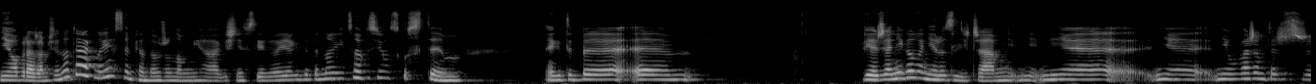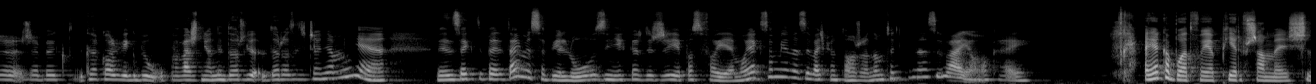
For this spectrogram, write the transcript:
nie obrażam się. No tak, no jestem piątą żoną Michała Wiśniewskiego, jak gdyby, no i co w związku z tym? Jak gdyby, um, wiesz, ja nikogo nie rozliczam, nie, nie, nie, nie uważam też, żeby ktokolwiek był upoważniony do, do rozliczenia mnie. Więc jak gdyby dajmy sobie luz i niech każdy żyje po swojemu. Jak chcą mnie nazywać piątą żoną, to niech nazywają, okej. Okay. A jaka była Twoja pierwsza myśl,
